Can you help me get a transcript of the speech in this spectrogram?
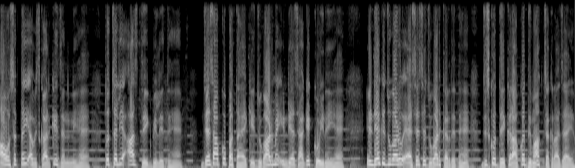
आवश्यकता ही आविष्कार की जननी है। तो चलिए आज देख भी लेते हैं। जैसा आपको पता है कि जुगाड़ में इंडिया से आगे कोई नहीं है। इंडिया के जुगाड़ू ऐसे ऐसे जुगाड़ कर देते हैं, जिसको देखकर आपका दिमाग चकरा जाए।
